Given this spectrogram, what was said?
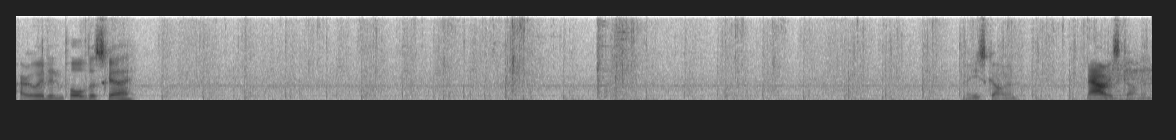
I really didn't pull this guy? He's coming. Now he's coming.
